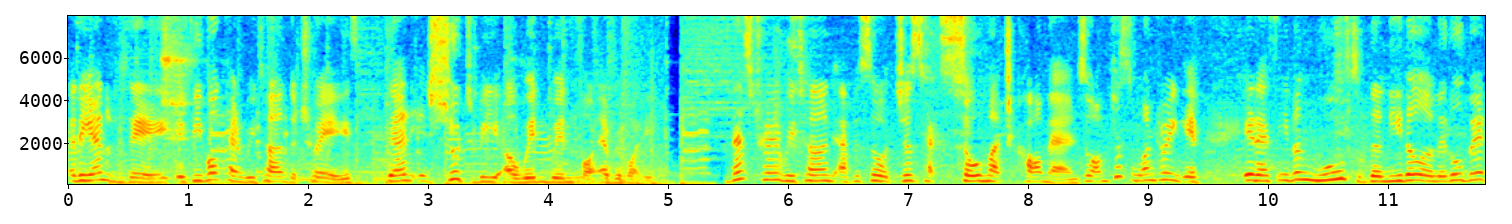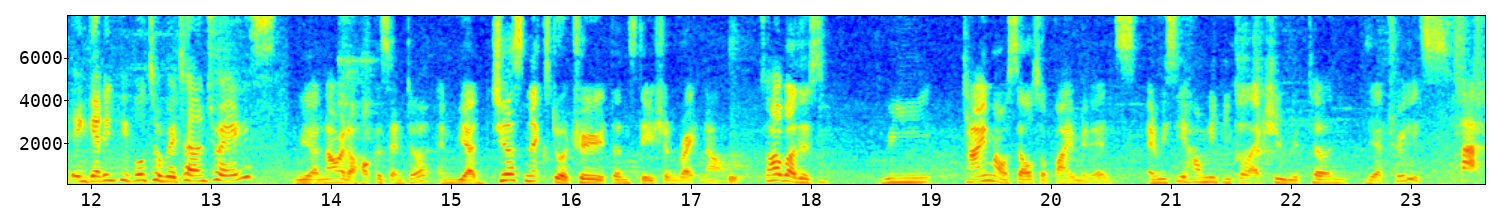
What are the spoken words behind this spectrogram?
at the end of the day, if people can return the trays, then it should be a win-win for everybody. This tray return episode just had so much comment. So I'm just wondering if it has even moved the needle a little bit in getting people to return trays. We are now at a hawker center and we are just next to a tray return station right now. So how about this? We time ourselves for five minutes and we see how many people actually return their trays. Ha!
